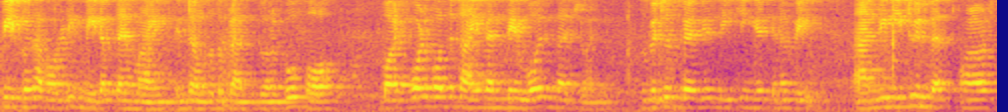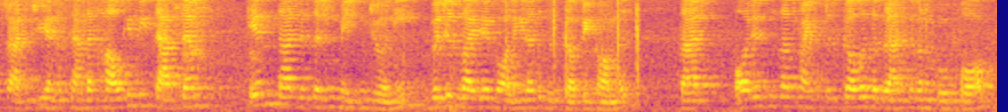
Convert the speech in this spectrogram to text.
People have already made up their mind in terms of the brand they want to go for. But what about the time when they were in that journey? So which is where we're leaking it in a way. And we need to invest on our strategy, understand that how can we tap them in that decision-making journey, which is why we are calling it as a discovery commerce, that audiences are trying to discover the brands they want to go for.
